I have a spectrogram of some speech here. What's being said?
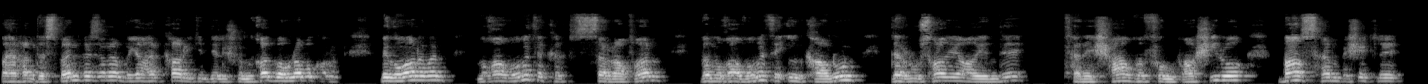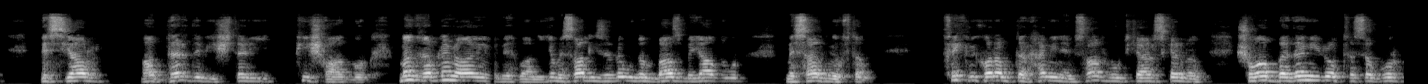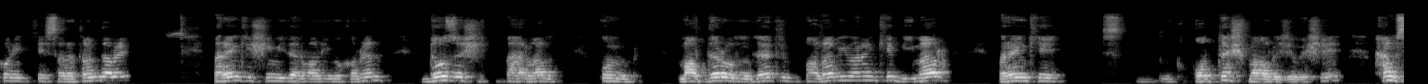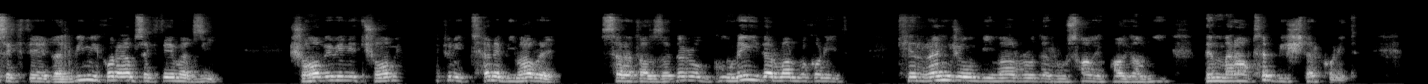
به هر حال دستبند بزنن و یا هر کاری که دلشون می‌خواد با اونا بکنن. به گمان من مقاومت صرافان و مقاومت این قانون در روزهای آینده تنشها و فروپاشی رو باز هم به شکل بسیار با درد بیشتری پیش خواهد بود من قبلا آقای بهبانی یه مثالی زده بودم باز به یاد اون مثال میفتم فکر می‌کنم در همین امسال بود که ارز کردم شما بدنی رو تصور کنید که سرطان داره. برای اینکه شیمی درمانی بکنن دوزش به هر حال اون ماده رو اینقدر بالا می‌برن که بیمار برای اینکه قدش معالجه بشه هم سکته قلبی می‌کنه هم سکته مغزی. شما ببینید شما می‌تونید تن بیمار سرطان زده رو گونه ای درمان بکنید که رنج اون بیمار رو در روزهای پایانی به مراتب بیشتر کنید.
